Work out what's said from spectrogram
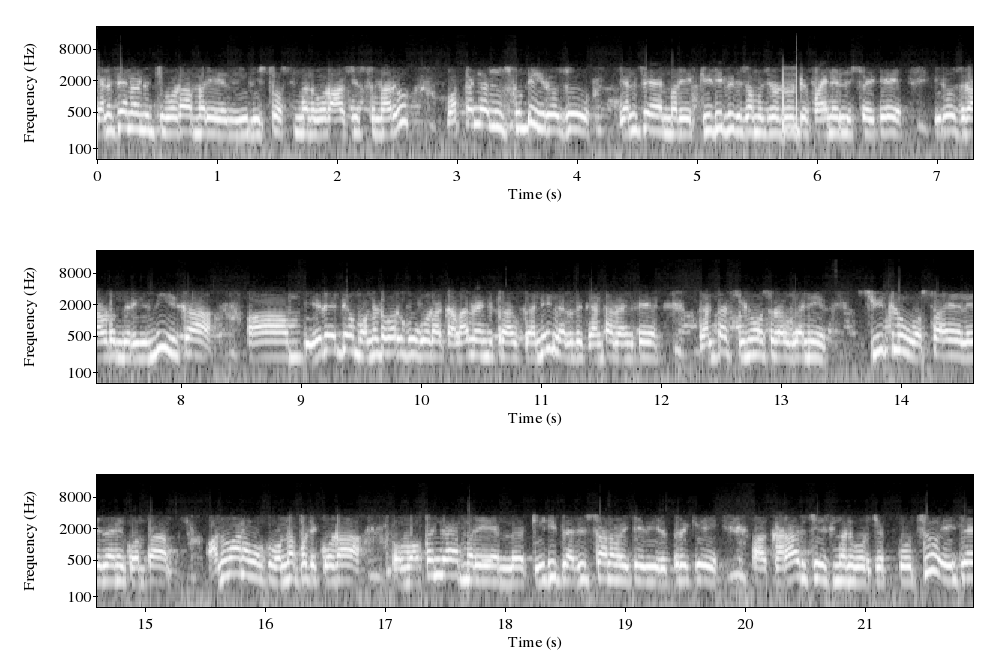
జనసేన నుంచి కూడా మరి ఈ లిస్ట్ వస్తుందని కూడా ఆశిస్తున్నారు. మొత్తంగా చూసుకుంటే ఈ రోజు జనసేన మరి టీడీపీకి సంబంధించినటువంటి ఫైనల్ లిస్ట్ అయితే ఈ రోజు రావడం జరిగింది. ఇక ఏదైతే మొన్నటి వరకు కూడా కళా వెంకటరావు కానీ లేకపోతే గంటా వెంకటే గంటా శ్రీనివాసరావు కానీ సీట్లు వస్తాయా లేదని కొంత అనుమానం ఉన్నప్పటికీ కూడా మొత్తంగా మరి టీడీపీ అధిష్టానం అయితే వీరిద్దరికి ఖరారు చేసిందని కూడా చెప్పుకోవచ్చు. అయితే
